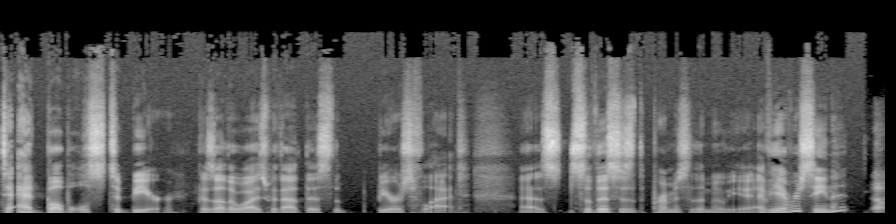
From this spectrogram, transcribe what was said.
to add bubbles to beer, because otherwise, without this, the beer is flat. Uh, so this is the premise of the movie. Have you ever seen it? No,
